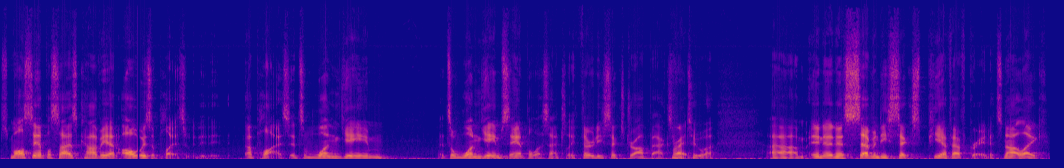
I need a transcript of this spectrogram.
Small sample size caveat always applies. It applies. It's a one game. It's a one game sample essentially. Thirty six dropbacks Right. Tua, um, in, in a seventy six PFF grade. It's not like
